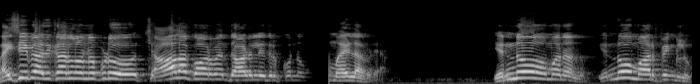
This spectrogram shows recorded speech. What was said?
వైసీపీ అధికారంలో ఉన్నప్పుడు చాలా ఘోరమైన దాడులు ఎదుర్కొన్న మహిళ ఆవిడ. ఎన్నో అవమానాలు ఎన్నో మార్ఫింగ్లు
